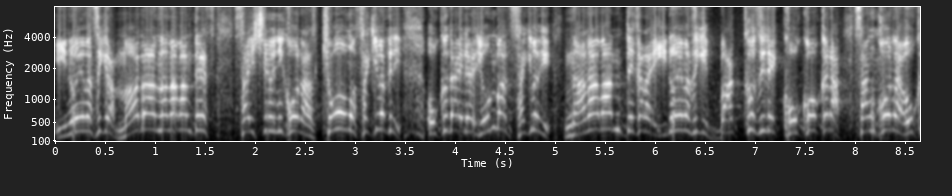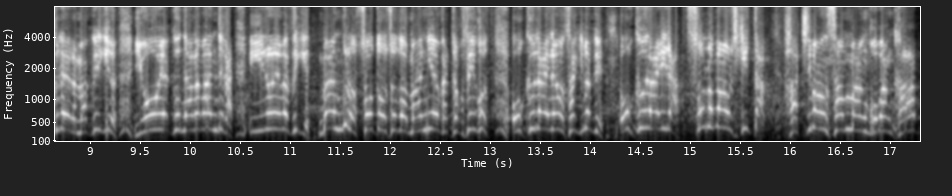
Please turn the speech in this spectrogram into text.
井上正樹はまだ7番手です。最終2コーナー。今日も先まくり。奥平4番手先まき7番手から井上正樹バックスで。ここから3コーナー。奥平まくりきる。ようやく7番手が。井上正樹バンクの外外間に合うか？直線コース。奥平の先まき奥平そのまま押し切った。8番3番5番か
